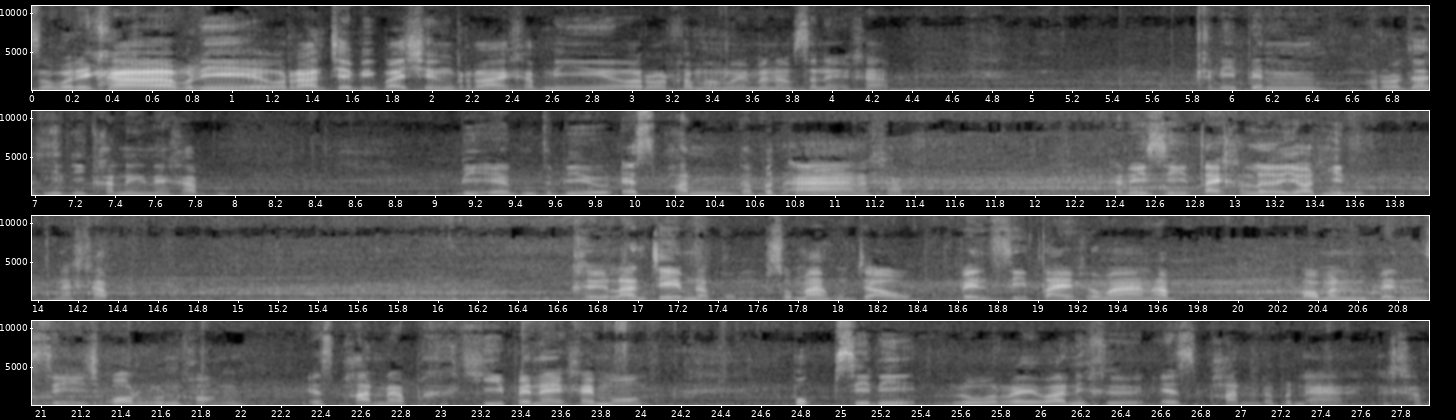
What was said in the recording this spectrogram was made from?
สวัสดีครับ วันนี้ร้านเจบิ๊กไบเชียงรายครับ มีรถเข้ามาใหม่มานำเสนอครับ คันนี้เป็นรถยอดฮิตอีกคันหนึ่งนะครับ BMW S 1 0 0 Double R นะครับ คันนี้สีไตคัลเลอร์ยอดฮิตนะครับ คือร้านเจมส์นะผมส่วนมากผมจะเอาเป็นสีไตเข้ามานะครับ เพราะมันเป็นสีเฉพาะรุ่นของ S 1000นะครับขี่ไปไหนใครมอง ปุ๊บสีนี้รู้เลยว่านี่คือ S 1 0 0 Double R นะครับ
